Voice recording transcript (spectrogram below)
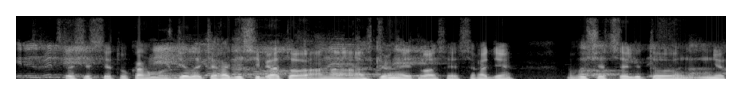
то есть, если эту карму сделаете ради себя, то она оскверняет вас. Если ради высшей цели, то нет.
